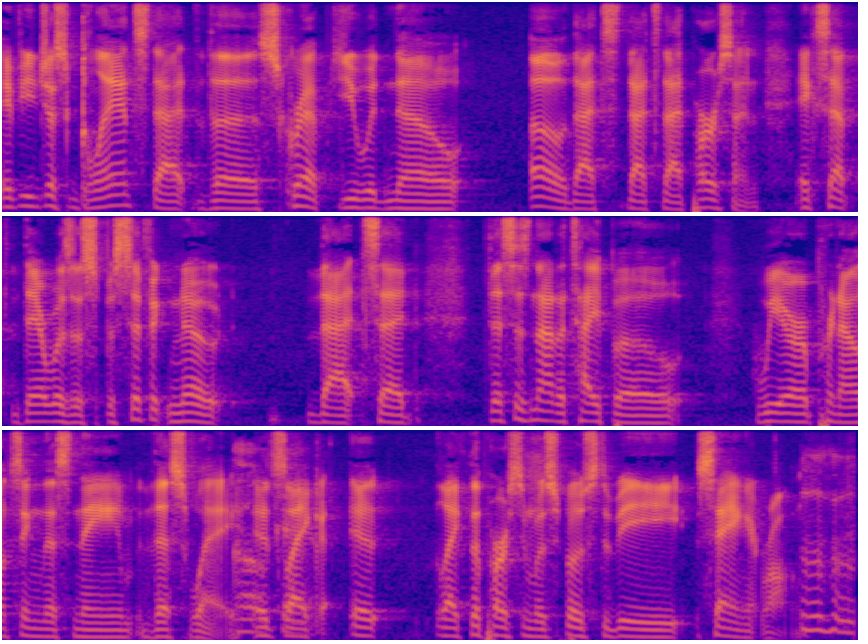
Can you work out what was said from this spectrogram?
if you just glanced at the script, you would know, oh, that's that's that person. Except there was a specific note that said, "This is not a typo. We are pronouncing this name this way." It's Okay. like it like the person was supposed to be saying it wrong Mm-hmm.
